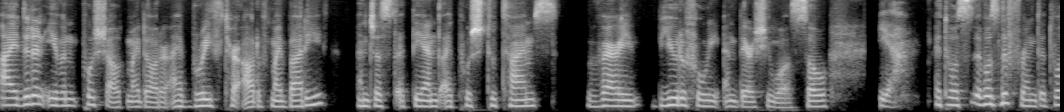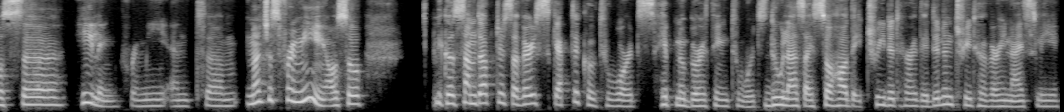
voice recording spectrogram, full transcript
I didn't even push out my daughter. I breathed her out of my body, and just at the end, I pushed two times very beautifully, and there she was. So yeah, it was it was different. It was uh, healing for me, and um, not just for me, also because some doctors are very skeptical towards hypnobirthing, towards doulas. I saw how they treated her. They didn't treat her very nicely.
